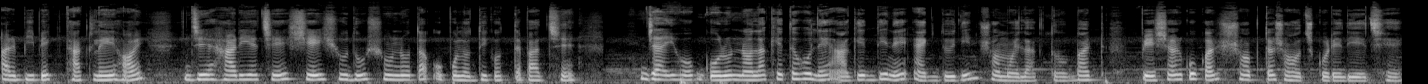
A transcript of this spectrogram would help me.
আর বিবেক থাকলেই হয়। যে হারিয়েছে, সেই শুধু শূন্যতা উপলব্ধি করতে পারছে। যাই হোক গরুর নলা খেতে হলে আগের দিনে এক দুই দিন সময় লাগতো বাট প্রেশার কুকার সবটা সহজ করে দিয়েছে।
